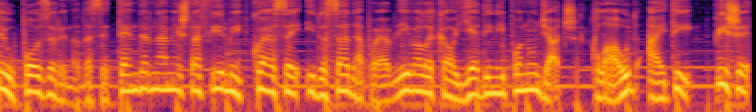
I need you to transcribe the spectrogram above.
te upozoreno da se tender namješta firmi koja se i do sada pojavljivala kao jedini ponuđač, Cloud IT. Piše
